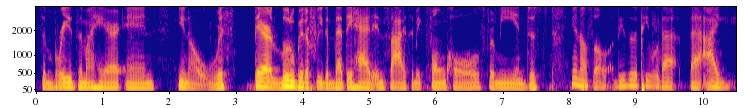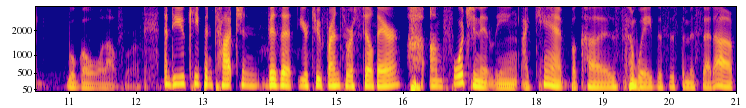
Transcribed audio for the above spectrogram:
some braids in my hair and, you know, risked their little bit of freedom that they had inside to make phone calls for me and just, you know, so these are the people that that I will go all out for. And do you keep in touch and visit your two friends who are still there? Unfortunately, I can't because the way the system is set up,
